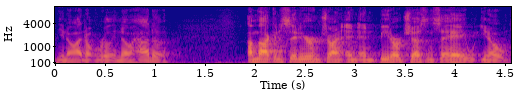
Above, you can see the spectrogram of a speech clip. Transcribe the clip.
you know, I don't really know how to. I'm not going to sit here and try and, and beat our chest and say, hey, you know,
